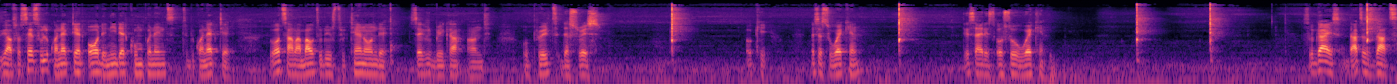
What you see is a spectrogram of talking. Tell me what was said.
We have successfully connected all the needed components to be connected. What i'm about to do is to turn on the circuit breaker and operate the switch okay this is working. This side is also working. So guys that is that.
